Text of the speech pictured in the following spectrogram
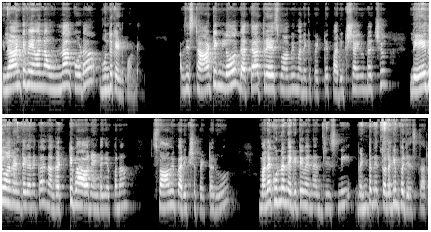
ఇలాంటివి ఏమన్నా ఉన్నా కూడా ముందుకెళ్ళిపోండి. అది స్టార్టింగ్లో దత్తాత్రేయ స్వామి మనకి పెట్టే పరీక్ష అయి ఉండొచ్చు. లేదు అని అంటే గనక నా గట్టి భావన ఏంటో చెప్పనా? స్వామి పరీక్ష పెట్టరు. మనకున్న నెగిటివ్ ఎనర్జీస్ని వెంటనే తొలగింపజేస్తారు.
